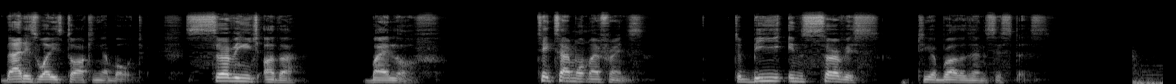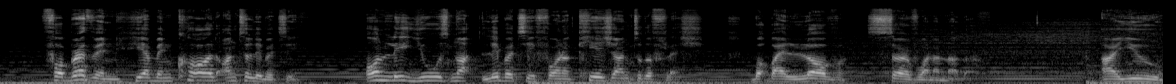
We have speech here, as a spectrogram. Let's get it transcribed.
that is what he's talking about. Serving each other by love. Take time out, my friends, to be in service to your brothers and sisters. For brethren, ye have been called unto liberty. Only use not liberty for an occasion to the flesh, but by love serve one another. Are you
